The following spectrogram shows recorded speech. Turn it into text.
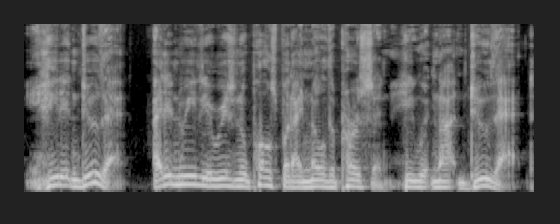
he didn't do that. I didn't read the original post, but I know the person. He would not do that.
